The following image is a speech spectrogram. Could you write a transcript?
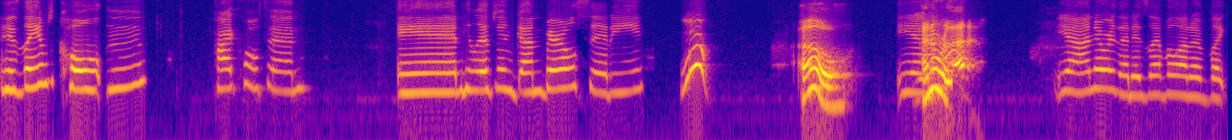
His name's Colton, Hi, Colton. and he lives in Gun Barrel City. Woo! Oh, Yeah, I know where that is. Yeah, I know where that is. I have a lot of like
